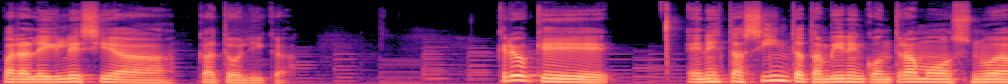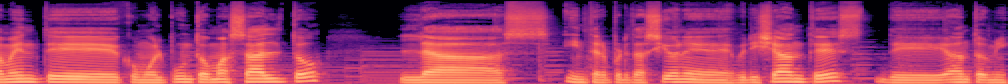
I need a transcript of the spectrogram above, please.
para la Iglesia Católica. Creo que en esta cinta también encontramos nuevamente como el punto más alto las interpretaciones brillantes de Anthony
